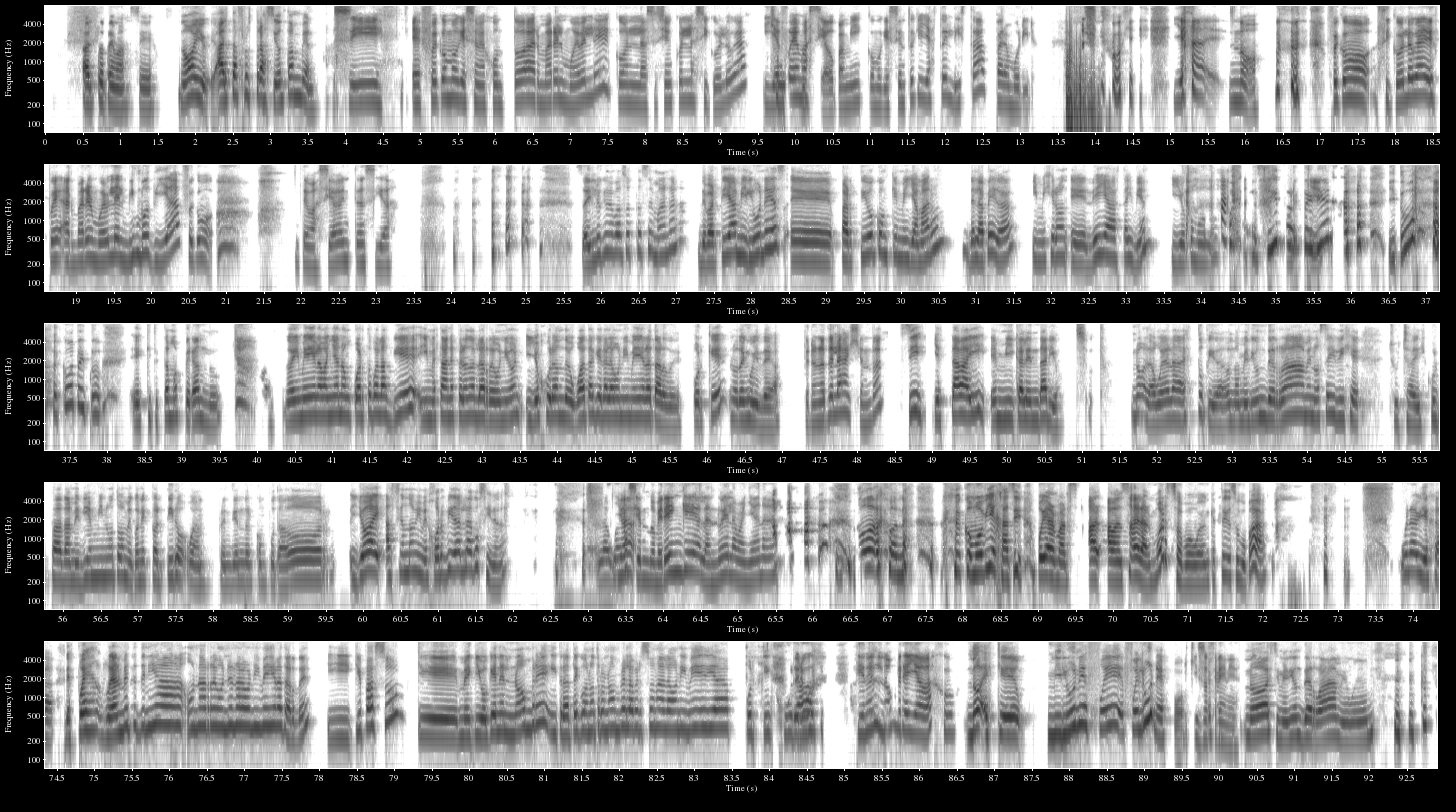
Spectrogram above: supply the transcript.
Alto tema, sí. No, y alta frustración también. Sí, eh, fue como que se me juntó a armar el mueble con la sesión con la psicóloga y ya fue demasiado para mí, como que siento que ya estoy lista para morir. Ya, eh, no. Fue como psicóloga y después armar el mueble el mismo día, fue como demasiada intensidad. ¿Sabéis lo que me pasó esta semana? De partida, mi lunes eh, partió con que me llamaron de la pega y me dijeron, eh, de ella, ¿estáis bien? Y yo como, sí, ¿Por estoy bien. ¿Y tú? ¿Cómo estás tú? Es que te estamos esperando. Nueve y media de la mañana, un cuarto para las 10 y me estaban esperando en la reunión y yo jurando de guata que era la una y media de la tarde. ¿Por qué? No tengo idea. ¿Pero no te las agendan? Sí, y estaba ahí en mi calendario. Chuta. No, la weá era estúpida, donde me dio un derrame, no sé, y dije, chucha, disculpa, dame 10 minutos, me conecto al tiro, bueno, prendiendo el computador. Y yo ahí haciendo mi mejor vida en la cocina. La Yo haciendo merengue a las 9 de la mañana. no, onda, como vieja, así, voy a, armar, a- avanzar el almuerzo, pues, weón, que estoy desocupada. Una vieja. Después realmente tenía una reunión a la una y media de la tarde. ¿Y qué pasó? Que me equivoqué en el nombre y traté con otro nombre a la persona a la una y media porque juraba Pero que... tiene el nombre ahí abajo. No, es que mi lunes fue, fue lunes, po. Esquizofrenia. No, si me dio un derrame, weón.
